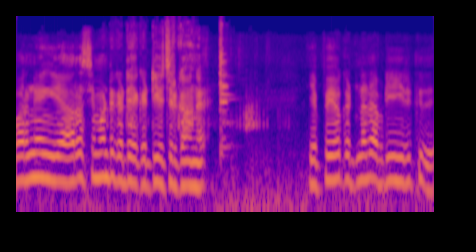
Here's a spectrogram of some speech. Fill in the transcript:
பாருங்கள் பாருங்க இங்கே யாரோ சிமெண்ட் கட்டையை கட்டி வச்சுருக்காங்க. எப்பயோ கட்டினது அப்படியே இருக்குது.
